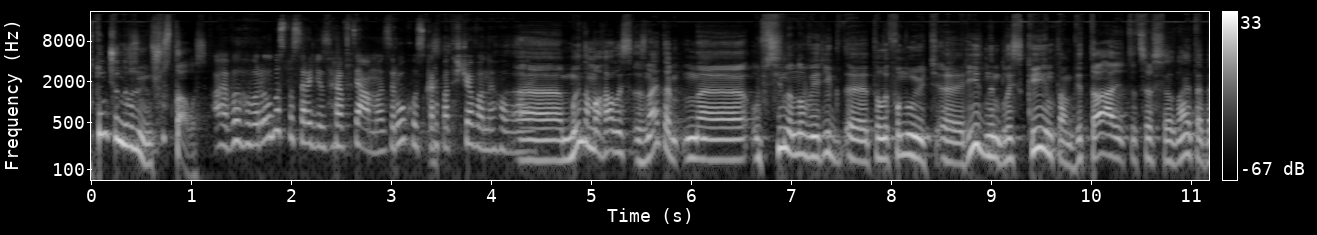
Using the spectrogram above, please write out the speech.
ніхто нічого не розуміє, що сталося. А ви говорили безпосередньо з гравцями з руху з Карпат? Що вони говорять? Е, Ми намагались, знаєте, е, всі на новий рік е, телефонують рідним, близьким, там вітають це все. Знаєте,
